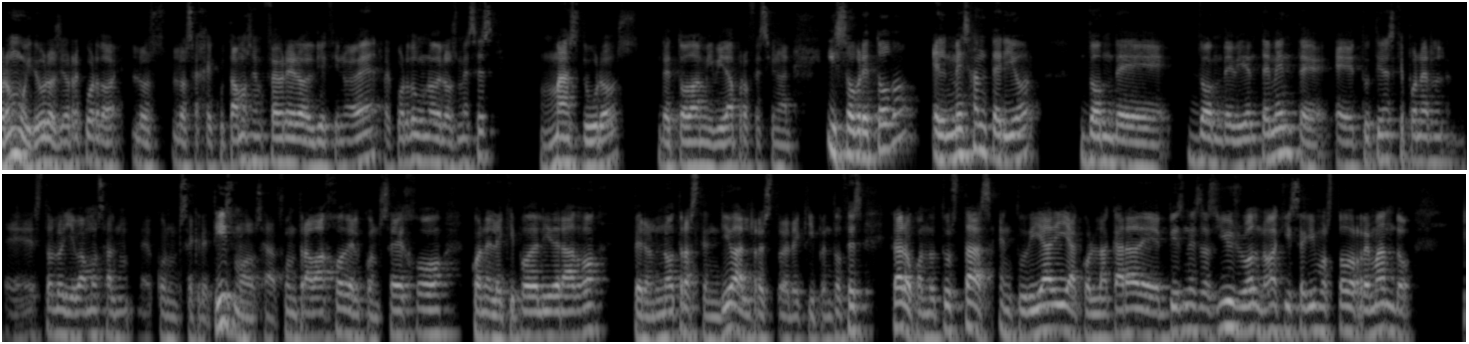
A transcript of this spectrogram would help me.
fueron muy duros. Yo recuerdo, los, los ejecutamos en febrero del 19, recuerdo uno de los meses más duros de toda mi vida profesional. Y sobre todo el mes anterior, donde, donde evidentemente eh, tú tienes que poner, eh, esto lo llevamos con secretismo, o sea, fue un trabajo del consejo, con el equipo de liderazgo, pero no trascendió al resto del equipo. Entonces, claro, cuando tú estás en tu día a día con la cara de business as usual, ¿no? Aquí seguimos todos remando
